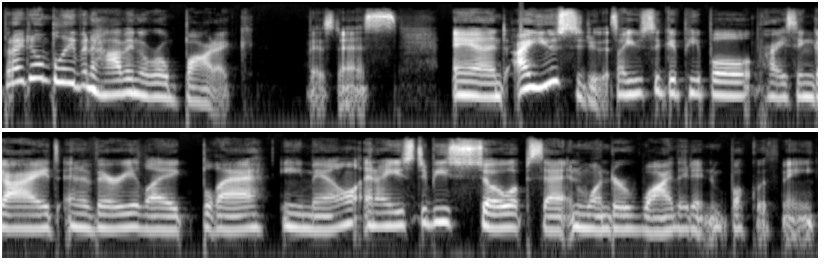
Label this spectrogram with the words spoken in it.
but I don't believe in having a robotic business. And I used to do this. I used to give people pricing guides in a very like blah email. And I used to be so upset and wonder why they didn't book with me.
